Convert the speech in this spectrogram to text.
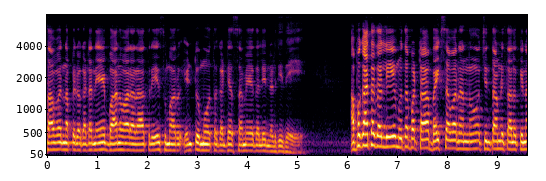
ಸಾವನ್ನಪ್ಪಿರುವ ಘಟನೆ ಭಾನುವಾರ ರಾತ್ರಿ ಸುಮಾರು ಎಂಟು ಮೂವತ್ತು ಗಂಟೆ ಸಮಯದಲ್ಲಿ ನಡೆದಿದೆ. ಅಪಘಾತದಲ್ಲಿ ಮೃತಪಟ್ಟ ಬೈಕ್ ಸವಾರನನ್ನು ಚಿಂತಾಮಣಿ ತಾಲೂಕಿನ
